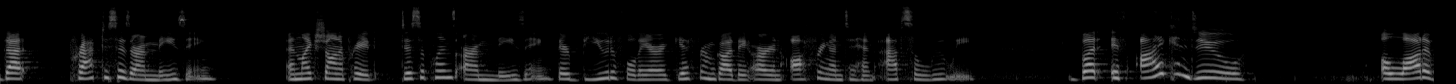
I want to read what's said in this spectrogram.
That practices are amazing. And like Shauna prayed, disciplines are amazing. They're beautiful. They are a gift from God. They are an offering unto Him, absolutely. But if I can do a lot of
